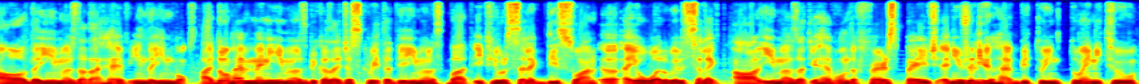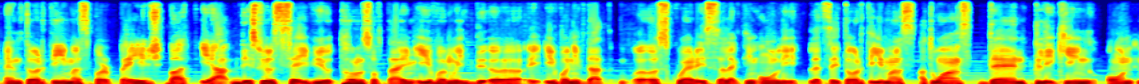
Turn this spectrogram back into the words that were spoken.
all the emails that I have in the inbox. I don't have many emails because I just created the emails but if you select this one uh, AOL will select all emails that you have on the first page and usually you have between 22 and 30 emails per page but yeah this will save you tons of time even with uh, even if that uh, square is selecting only let's say 30 emails at once then clicking on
